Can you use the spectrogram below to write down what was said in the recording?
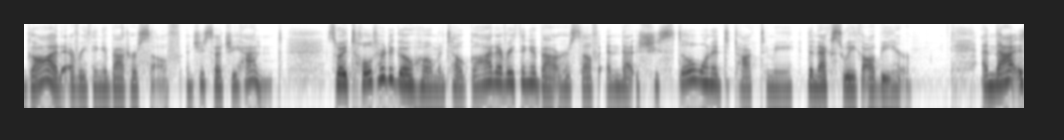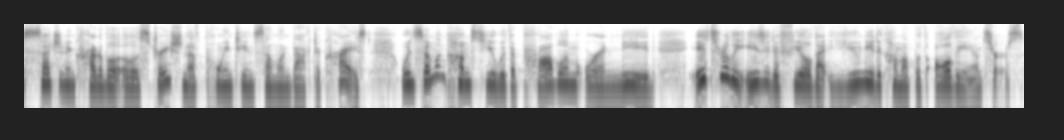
God everything about herself. And she said she hadn't. So I told her to go home and tell God everything about herself and that she still wanted to talk to me the next week I'll be here. And that is such an incredible illustration of pointing someone back to Christ. When someone comes to you with a problem or a need, it's really easy to feel that you need to come up with all the answers,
